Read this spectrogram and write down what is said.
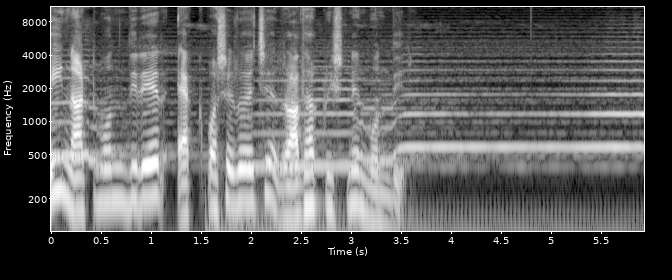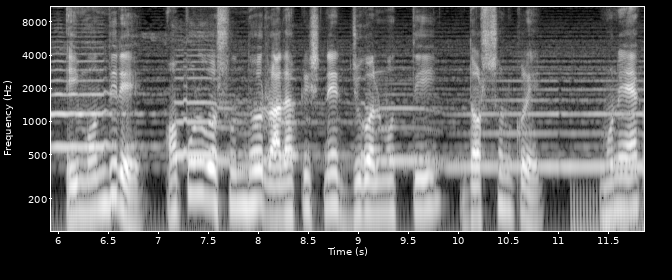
এই নাট মন্দিরের এক পাশে রয়েছে রাধা কৃষ্ণের মন্দির। এই মন্দিরে অপূর্ব সুন্দর রাধাকৃষ্ণের যুগলমূর্তি দর্শন করে মনে এক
